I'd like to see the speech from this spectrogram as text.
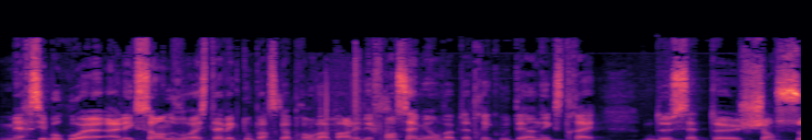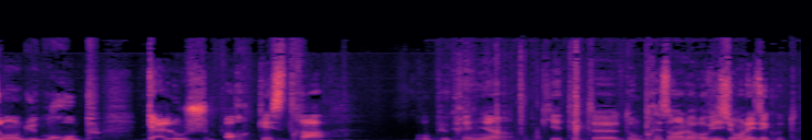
Merci beaucoup Alexandre, vous restez avec nous parce qu'après on va parler des Français, mais on va peut-être écouter un extrait de cette euh, chanson du groupe Kalouch Orchestra, groupe ukrainien qui était euh, donc présent à l'Eurovision. On les écoute.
